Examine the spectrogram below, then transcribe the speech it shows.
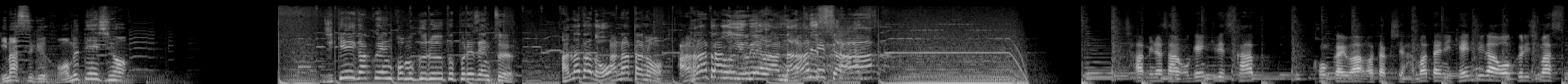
今すぐホームページを。滋慶学園 COMグループプレゼンツ。あなたの？あなたの。あなたの夢は何ですか？さあ皆さんお元気ですか？今回は私浜谷健二がお送りします。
